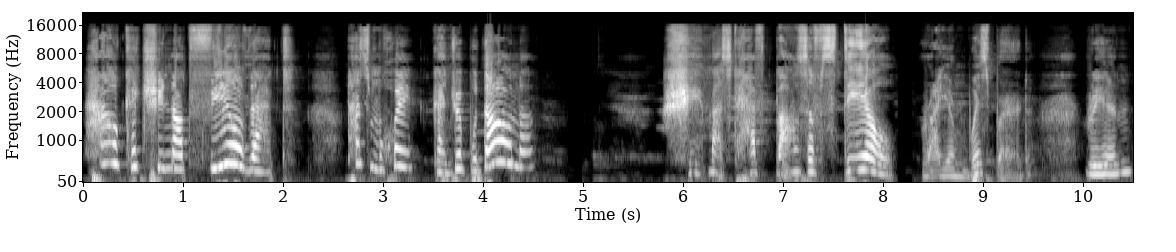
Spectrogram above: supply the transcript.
How could she not feel that? 她怎么会感觉不到呢 ？she must have bones of steel, Ryan whispered. 瑞恩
